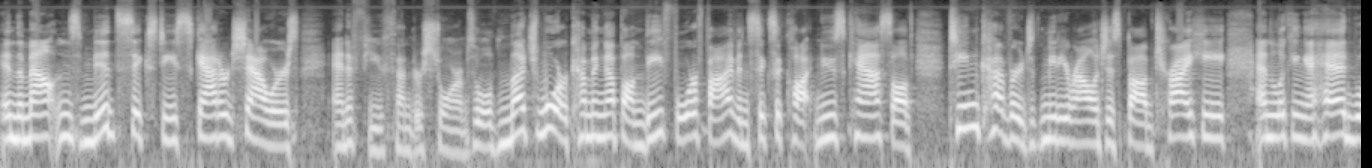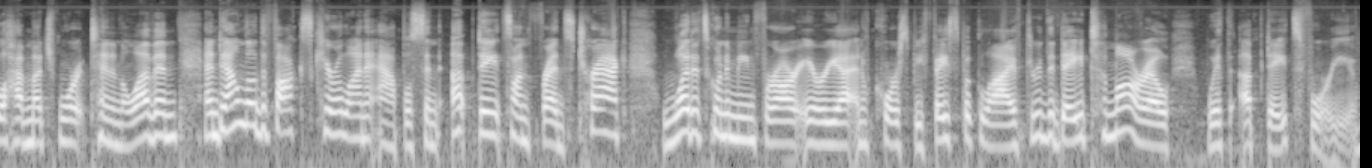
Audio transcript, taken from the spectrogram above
In the mountains, mid 60s, scattered showers, and a few thunderstorms. We'll have much more coming up on the 4, 5, and 6 o'clock newscasts. I'll have team coverage with meteorologist Bob Trihey. And looking ahead, we'll have much more at 10 and 11. And download the Fox Carolina app. We'll send updates on Fred's track, what it's going to mean for our area, and of course, be Facebook Live through the day tomorrow with updates for you.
